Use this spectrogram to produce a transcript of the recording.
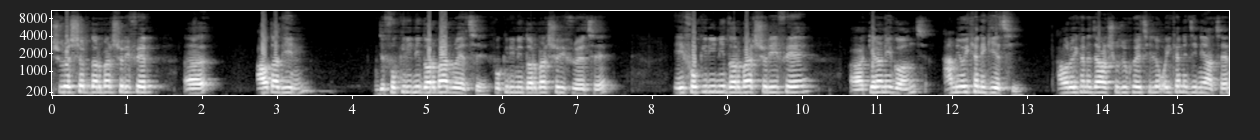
সুরেশ্বর দরবার শরীফের আওতাধীন যে ফকিরিনী দরবার রয়েছে, ফকিরিনী দরবার শরীফ রয়েছে, এই ফকিরিনী দরবার শরীফে কেরানীগঞ্জ, আমি ওইখানে গিয়েছি। আমার ওইখানে যাওয়ার সুযোগ হয়েছিল। ওইখানে যিনি আছেন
